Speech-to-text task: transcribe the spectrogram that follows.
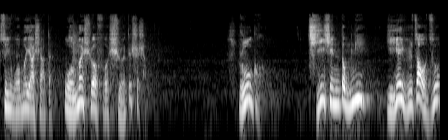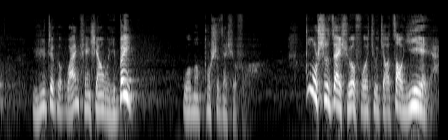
所以我们要晓得，我们学佛学的是什么？如果起心动念、言语造作与这个完全相违背，我们不是在学佛，不是在学佛，就叫造业呀。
